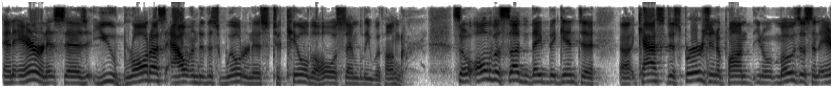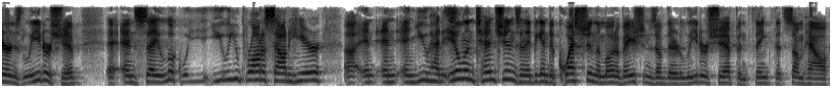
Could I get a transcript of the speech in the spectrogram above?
and Aaron. It says, You brought us out into this wilderness to kill the whole assembly with hunger. So all of a sudden they begin to uh, cast dispersion upon you know Moses and Aaron's leadership and say, look, you you brought us out here uh, and and and you had ill intentions, and they begin to question the motivations of their leadership and think that somehow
